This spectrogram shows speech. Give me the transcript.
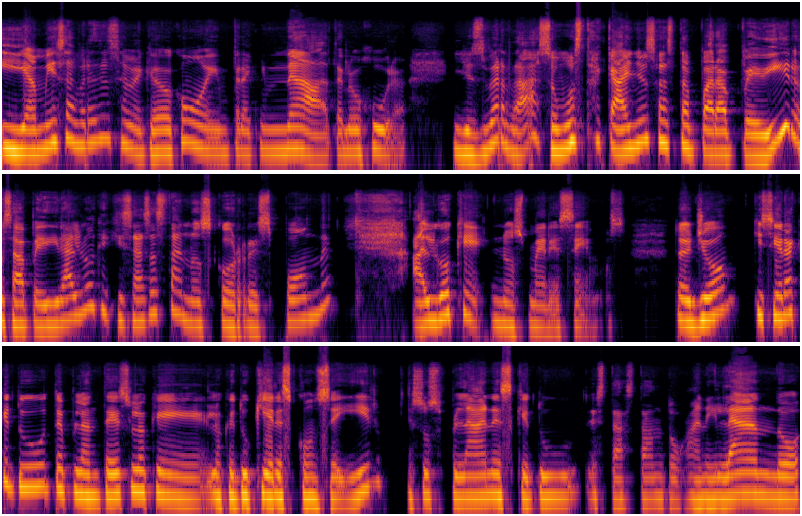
Y a mí esa frase se me quedó como impregnada, te lo juro. Y es verdad, somos tacaños hasta para pedir, o sea, pedir algo que quizás hasta nos corresponde, algo que nos merecemos. Entonces yo quisiera que tú te plantees lo que, lo que tú quieres conseguir, esos planes que tú estás tanto anhelando,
